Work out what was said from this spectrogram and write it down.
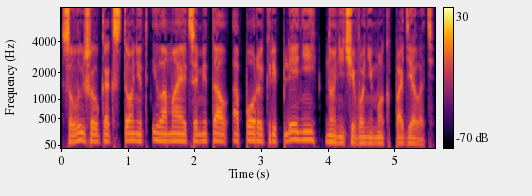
слышал, как стонет и ломается металл опоры креплений, но ничего не мог поделать.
